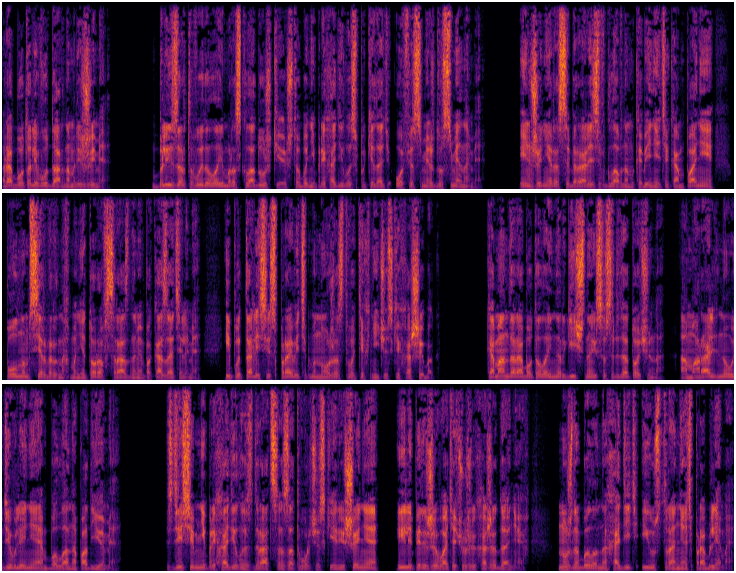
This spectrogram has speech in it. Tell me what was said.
работали в ударном режиме. Blizzard выдала им раскладушки, чтобы не приходилось покидать офис между сменами. Инженеры собирались в главном кабинете компании, полном серверных мониторов с разными показателями, и пытались исправить множество технических ошибок. Команда работала энергично и сосредоточенно, а мораль, на удивление, была на подъеме. Здесь им не приходилось драться за творческие решения или переживать о чужих ожиданиях. Нужно было находить и устранять проблемы.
